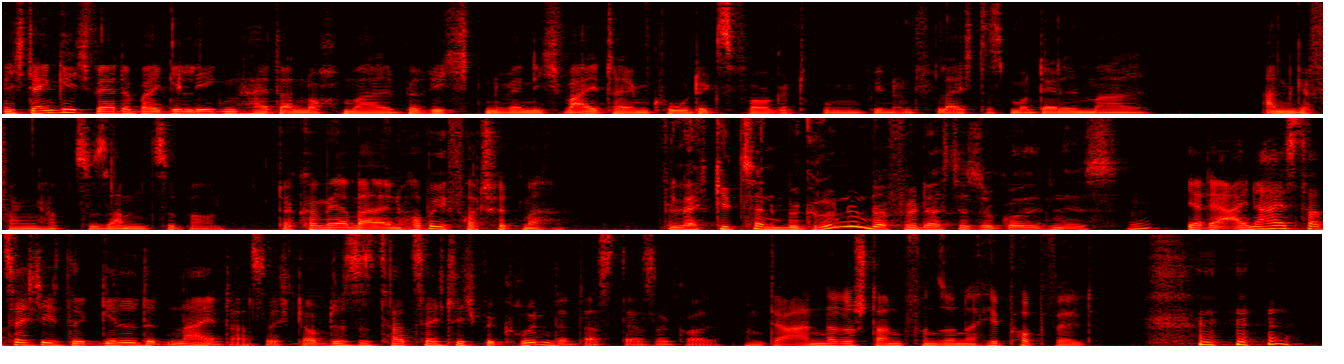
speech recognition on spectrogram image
Ich denke, ich werde bei Gelegenheit dann nochmal berichten, wenn ich weiter im Kodex vorgedrungen bin und vielleicht das Modell mal angefangen habe zusammenzubauen. Da können wir ja mal einen Hobbyfortschritt machen. Vielleicht gibt es eine Begründung dafür, dass der so golden ist. Hm? Ja, der eine heißt tatsächlich The Gilded Knight. Also ich glaube, das ist tatsächlich begründet, dass der so golden Und der andere stammt von so einer Hip-Hop-Welt.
